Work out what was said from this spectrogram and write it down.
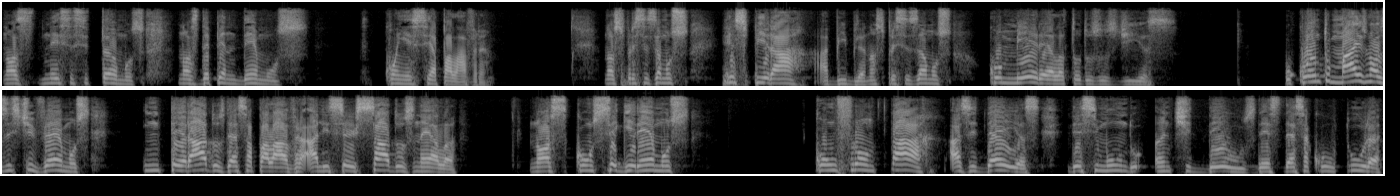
nós necessitamos, nós dependemos conhecer a palavra. Nós precisamos respirar a Bíblia, nós precisamos comer ela todos os dias. O quanto mais nós estivermos inteirados dessa palavra, alicerçados nela, nós conseguiremos confrontar as ideias desse mundo anti-Deus, dessa cultura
